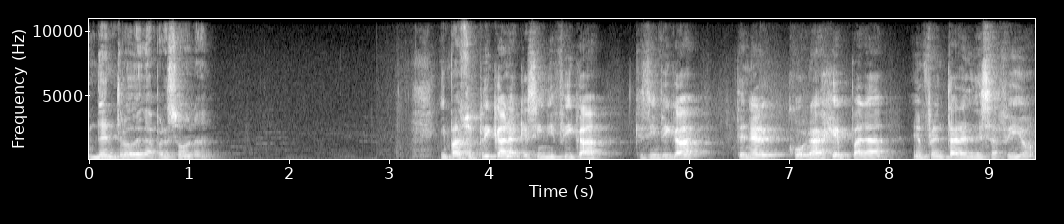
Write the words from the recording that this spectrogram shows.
dentro de la persona. Y paso a explicar a qué significa, qué significa tener coraje para enfrentar el desafío.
